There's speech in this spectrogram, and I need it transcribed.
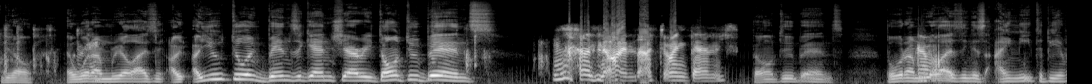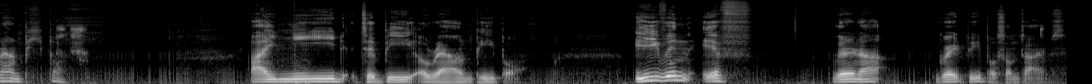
You know, and what I'm realizing are, are you doing bins again, Sherry? Don't do bins. no, I'm not doing bins. Don't do bins. But what I'm No. realizing is I need to be around people. I need to be around people. Even if they're not great people sometimes.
